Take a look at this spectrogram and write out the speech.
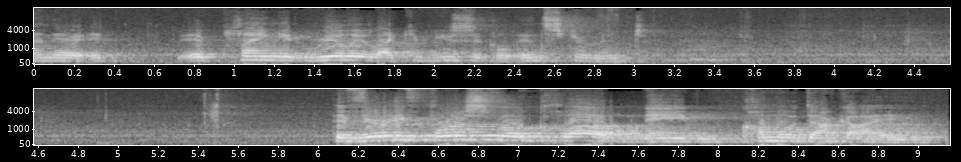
And they're, it, playing it really like a musical instrument. The very forceful club named Kaumodaki.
